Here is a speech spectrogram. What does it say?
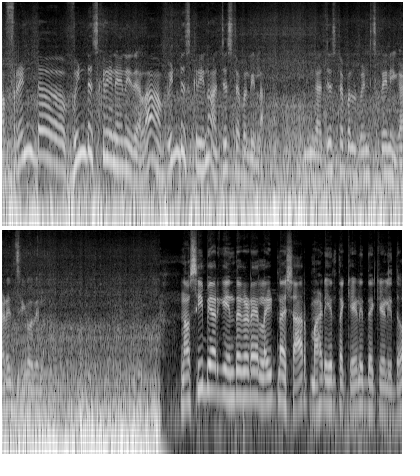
ಆ ಫ್ರಂಟ್ ವಿಂಡ್ ಸ್ಕ್ರೀನ್ ಏನಿದೆಯಲ್ಲ ವಿಂಡ್ ಸ್ಕ್ರೀನು ಅಡ್ಜಸ್ಟೇಬಲ್ ಇಲ್ಲ. ನಿಮ್ಗೆ ಅಡ್ಜಸ್ಟೇಬಲ್ ವಿಂಡ್ ಸ್ಕ್ರೀನ್ ಈ ಗಾಡಿಯಲ್ಲಿ ಸಿಗೋದಿಲ್ಲ. ನಾವು ಸಿ ಬಿ ಆರ್ಗೆ ಹಿಂದಗಡೆ ಲೈಟ್ನ ಶಾರ್ಪ್ ಮಾಡಿ ಅಂತ ಕೇಳಿದ್ದೆ ಕೇಳಿದ್ದು.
